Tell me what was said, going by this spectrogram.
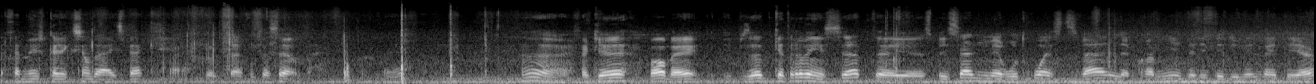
La fameuse collection de Ice Pack. Écoute, ça faut que ça serve. Ah, fait que, bon ben, épisode 87, euh, spécial numéro 3 estival, le premier de l'été 2021.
